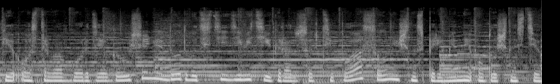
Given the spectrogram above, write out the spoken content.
Юге острова в городе Гаусюни до 29 градусов тепла, солнечно с переменной облачностью.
